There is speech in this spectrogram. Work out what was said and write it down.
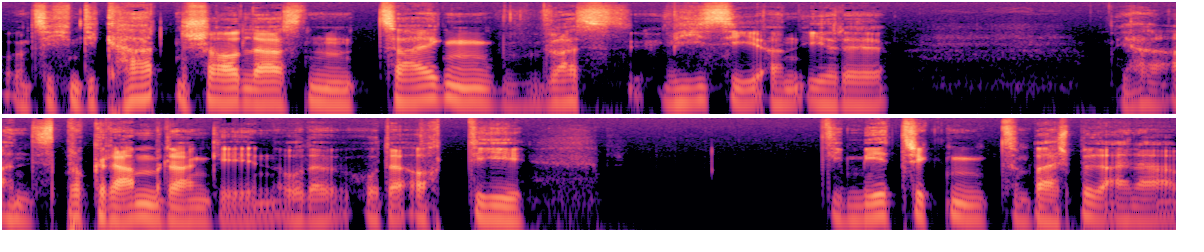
und sich in die Karten schauen lassen, zeigen, was, wie sie an ihre ja, an das Programm rangehen oder, oder auch die, die Metriken zum Beispiel einer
